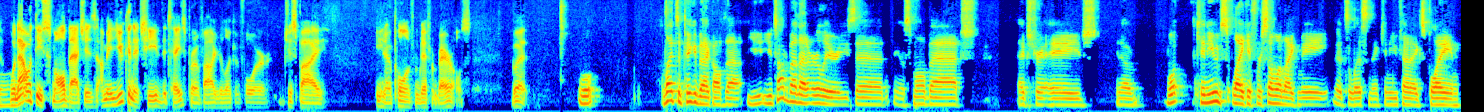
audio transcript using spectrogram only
so long. Well, now with these small batches, I mean, you can achieve the taste profile you're looking for just by, you know, pulling from different barrels. But Well, I'd like to piggyback off that. You you talked about that earlier. You said you know small batch, extra age. You know what? Can you like if for someone like me that's listening, can you kind of explain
